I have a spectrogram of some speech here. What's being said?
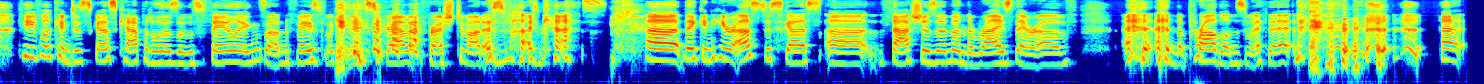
people can discuss capitalism's failings on Facebook and Instagram at Fresh Tomatoes Podcast. Uh, they can hear us discuss uh, fascism and the rise thereof and the problems with it at,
